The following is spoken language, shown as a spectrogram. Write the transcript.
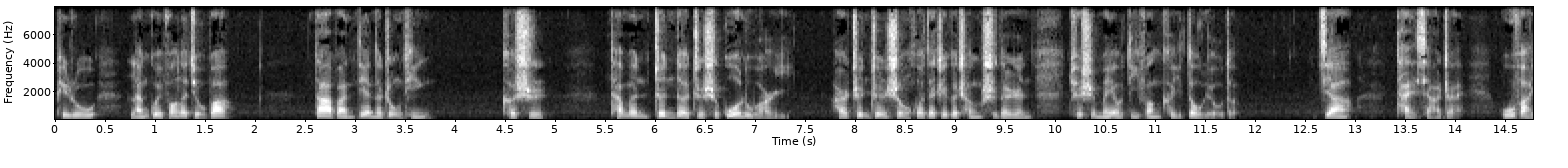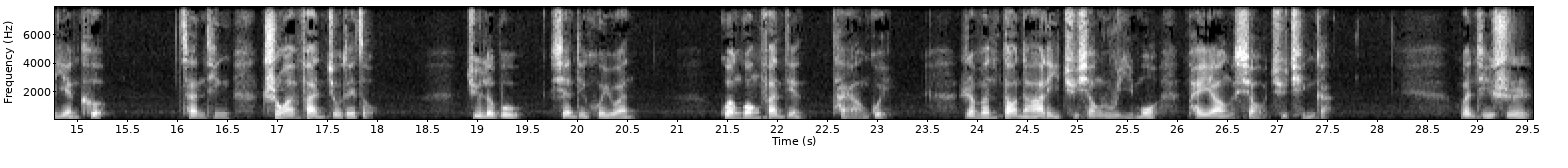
譬如。兰桂坊的酒吧，大阪店的中庭，可是，他们真的只是过路而已。而真正生活在这个城市的人却是没有地方可以逗留的。家太狭窄，无法宴客；餐厅吃完饭就得走；俱乐部限定会员；观光饭店太昂贵。人们到哪里去相濡以沫，培养小区情感？问题是，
